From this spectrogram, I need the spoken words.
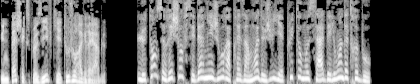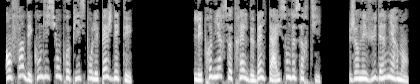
Une pêche explosive qui est toujours agréable. Le temps se réchauffe ces derniers jours après un mois de juillet plutôt maussade et loin d'être beau. Enfin des conditions propices pour les pêches d'été. Les premières sauterelles de belle taille sont de sortie. J'en ai vu dernièrement.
